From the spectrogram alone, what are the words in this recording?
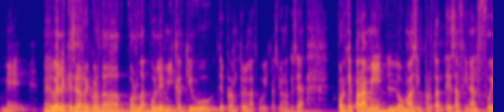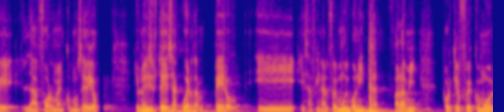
me, me, duele que sea recordada por la polémica que hubo de pronto en la publicación o que sea, porque para mí lo más importante de esa final fue la forma en cómo se dio. Yo no sé si ustedes se acuerdan, pero eh, esa final fue muy bonita para mí porque fue como,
